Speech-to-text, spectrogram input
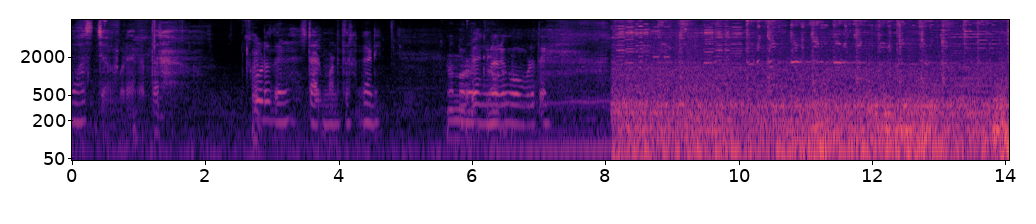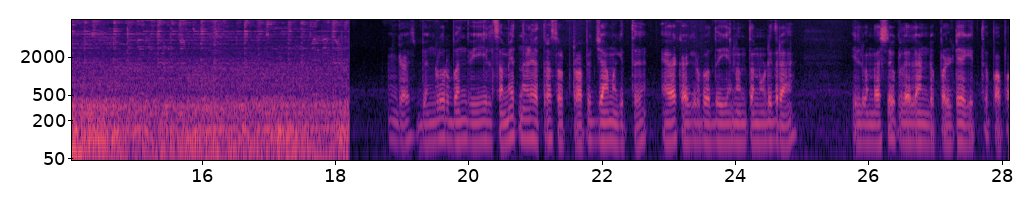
ಬಾಸ್ ಚಾ ಕುಡಿಯಾಕತ್ತಾರ ಕುಡಿದು ಸ್ಟಾರ್ಟ್ ಮಾಡ್ತಾರೆ ಗಾಡಿ. ಬೆಂಗಳೂರಿಗೆ ಹೋಗ್ಬಿಡುತ್ತೆ. ಗ್ಯಾಸ್ ಬೆಂಗಳೂರು ಬಂದ್ವಿ. ಇಲ್ಲಿ ಸಮೇತ ಸಮೇತನಹಳ್ಳಿ ಹತ್ರ ಸ್ವಲ್ಪ ಟ್ರಾಫಿಕ್ ಜಾಮ್ ಆಗಿತ್ತು. ಯಾಕಾಗಿರ್ಬೋದು ಏನಂತ ನೋಡಿದ್ರೆ ಇಲ್ಲಿ ಒಂದು ಅಶೋಕ್ ಲೇಲ್ಯಾಂಡ್ ಪಲ್ಟಿ ಆಗಿತ್ತು ಪಾಪ.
